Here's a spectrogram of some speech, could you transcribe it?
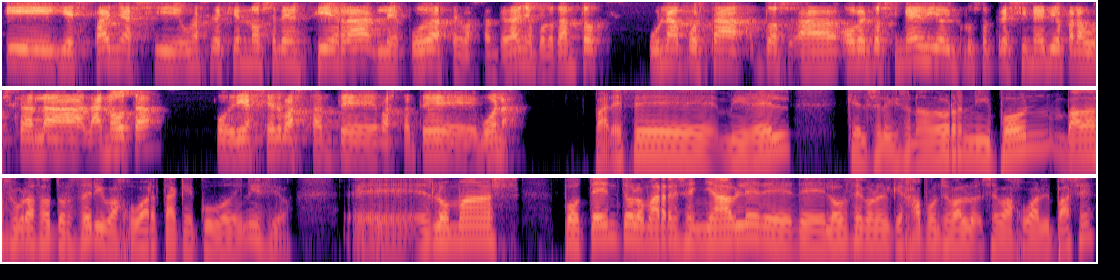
y, España, si una selección no se le encierra, le puede hacer bastante daño. Por lo tanto, una apuesta dos, over dos y medio, incluso tres y medio para buscar la, nota, podría ser bastante, bastante buena. Parece, Miguel, que el seleccionador nipón va a dar su brazo a torcer y va a jugar taque cubo de inicio. Eh, ¿Es lo más potente o lo más reseñable del once con el que Japón se va, se va a jugar el pase?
